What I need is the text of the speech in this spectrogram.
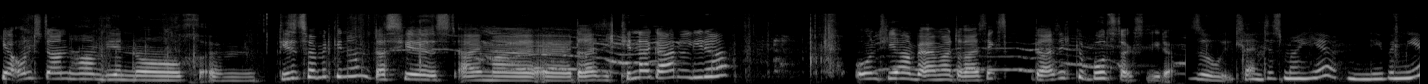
Ja, und dann haben wir noch ähm, diese zwei mitgenommen. Das hier ist einmal äh, 30 Kindergartenlieder. Und hier haben wir einmal 30, 30 Geburtstagslieder. So, die Kleine ist mal hier neben mir.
